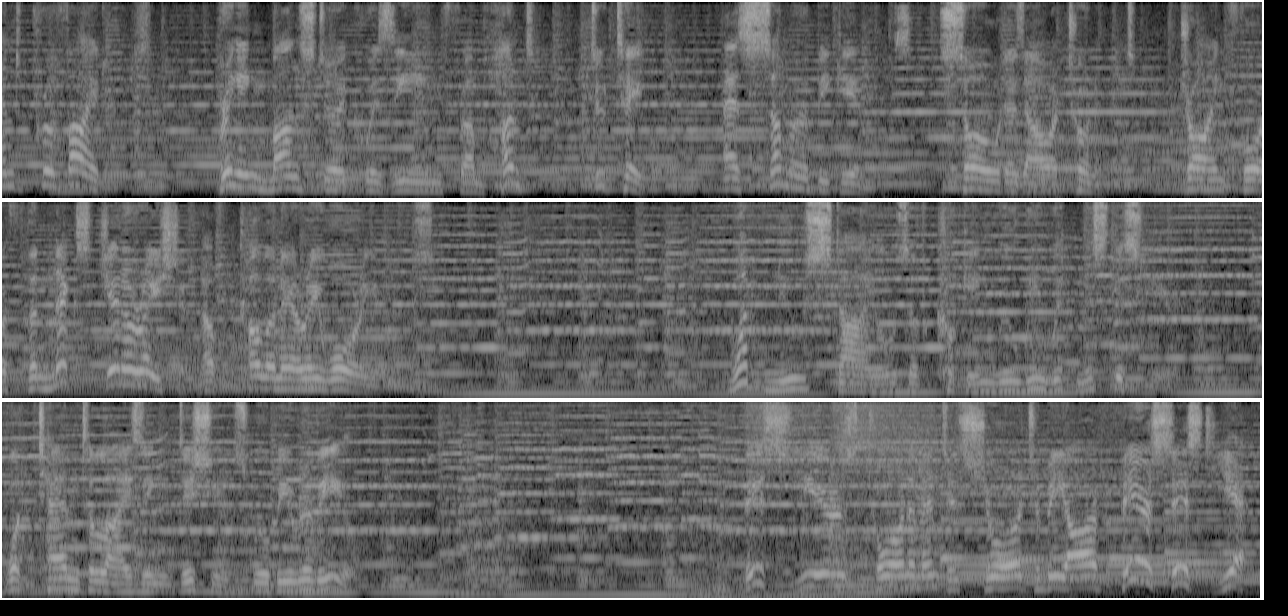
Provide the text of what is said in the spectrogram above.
and providers, bringing monster cuisine from hunt to table. As summer begins, so does our tournament, drawing forth the next generation of culinary warriors. What new styles of cooking will we witness this year? What tantalizing dishes will be revealed? This year's tournament is sure to be our fiercest yet.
